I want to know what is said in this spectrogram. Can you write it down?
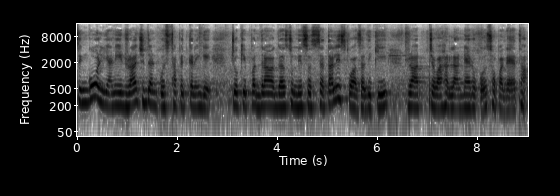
सिंगोल यानी राजदंड को स्थापित करेंगे, जो कि 15 अगस्त उन्नीस सौ सैंतालीस को आज़ादी की रात जवाहरलाल नेहरू को सौंपा गया था।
